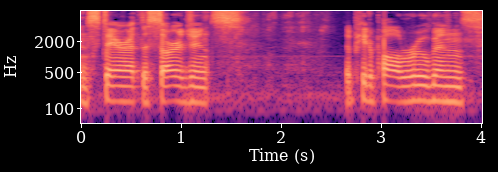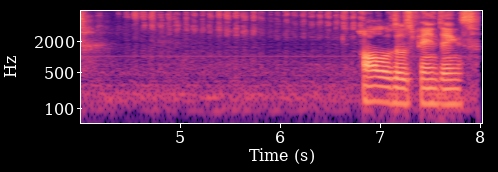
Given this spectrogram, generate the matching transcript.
and stare at the Sargents, the Peter Paul Rubens, all of those paintings.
